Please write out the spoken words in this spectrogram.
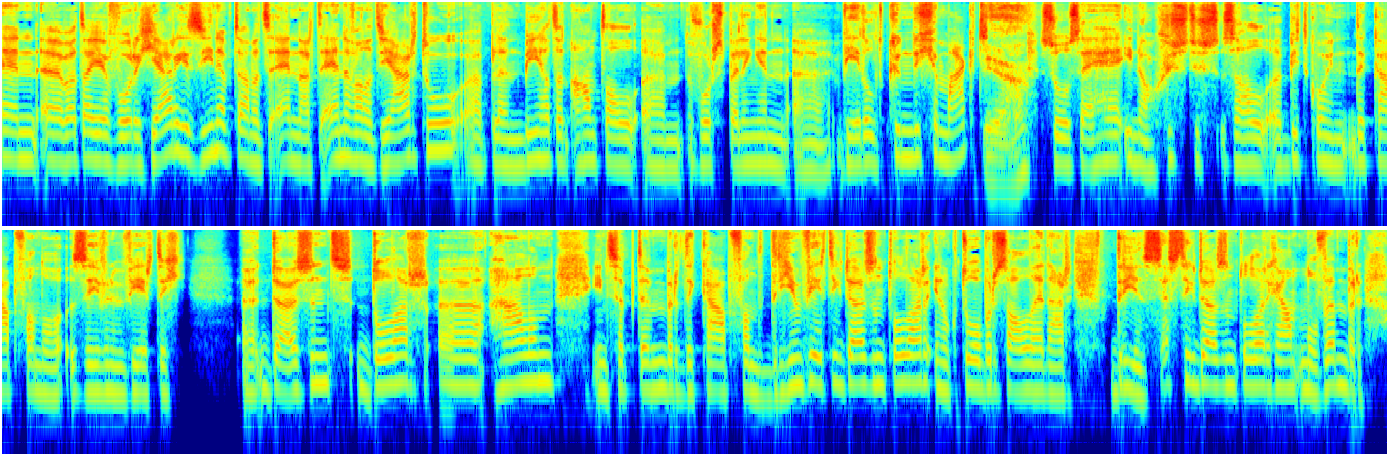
En uh, wat dat je vorig jaar gezien hebt aan het einde, naar het einde van het jaar toe, uh, Plan B had een aantal um, voorspellingen uh, wereldkundig gemaakt. Ja. Zo zei hij, in augustus zal Bitcoin de kaap van de 47 1000 dollar uh, halen. In september de kaap van de 43.000 dollar. In oktober zal hij naar 63.000 dollar gaan. November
